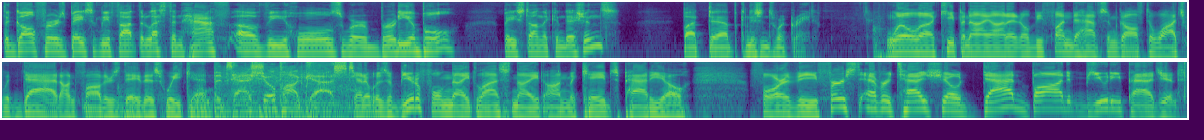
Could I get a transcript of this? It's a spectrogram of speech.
the golfers basically thought that less than half of the holes were birdieable based on the conditions, but uh, conditions weren't great. We'll uh, keep an eye on it. It'll be fun to have some golf to watch with Dad on Father's Day this weekend. The Taz Show Podcast. And it was a beautiful night last night on McCabe's patio for the first ever Taz Show Dad Bod Beauty Pageant.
